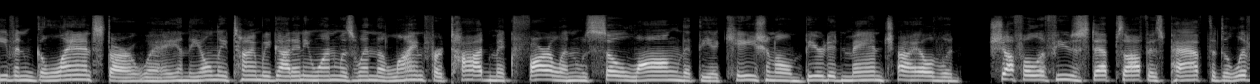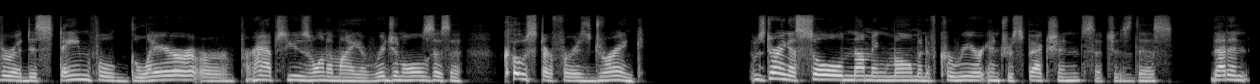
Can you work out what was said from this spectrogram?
even glanced our way, and the only time we got anyone was when the line for Todd McFarlane was so long that the occasional bearded man child would shuffle a few steps off his path to deliver a disdainful glare or perhaps use one of my originals as a coaster for his drink. It was during a soul numbing moment of career introspection, such as this that an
